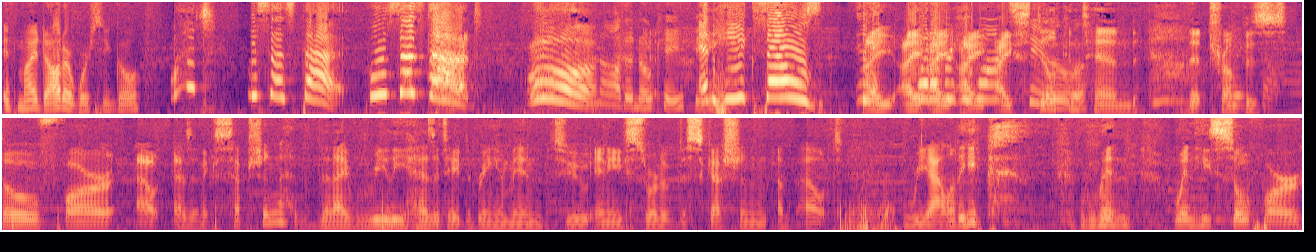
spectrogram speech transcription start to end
if my daughter were single, what? Who says that? Who says that? Ugh. Not an okay thing. And he excels. I I, I, I, I still contend that Trump is so far out as an exception that I really hesitate to bring him into any sort of discussion about reality when when he's so far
